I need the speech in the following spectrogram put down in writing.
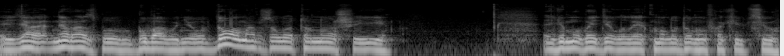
я не раз був, бував у нього вдома в Золотоноші, і йому виділили як молодому фахівцю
